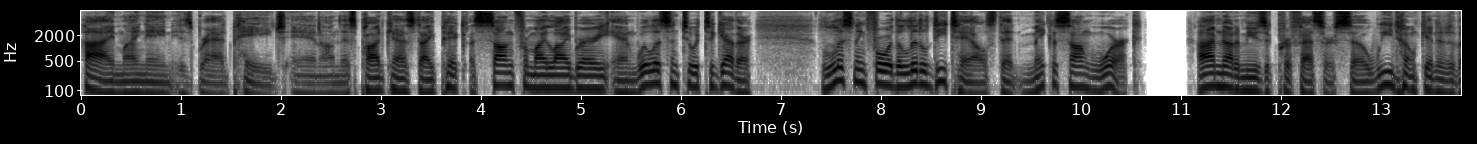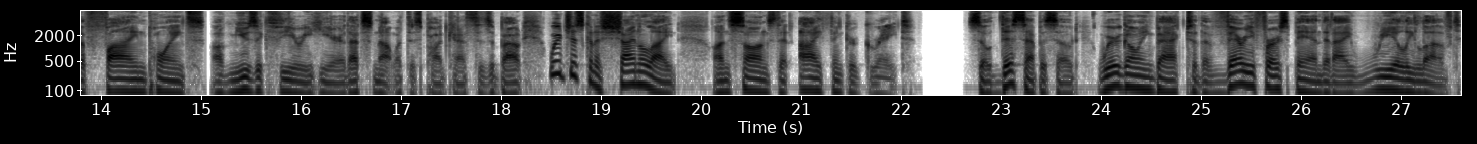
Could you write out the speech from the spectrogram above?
Hi, my name is Brad Page, and on this podcast, I pick a song from my library and we'll listen to it together, listening for the little details that make a song work. I'm not a music professor, so we don't get into the fine points of music theory here. That's not what this podcast is about. We're just going to shine a light on songs that I think are great. So, this episode, we're going back to the very first band that I really loved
